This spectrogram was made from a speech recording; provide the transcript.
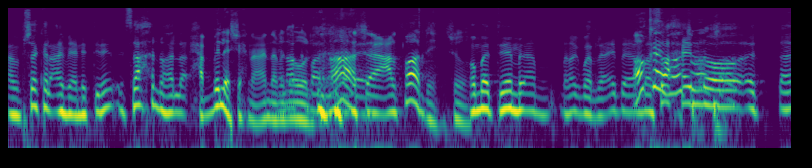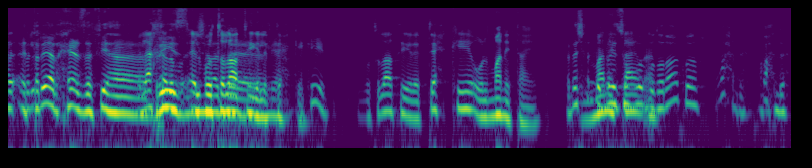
عم بشكل عام يعني التنين صح إنه هلا حبلش إحنا عنا من أكبر. آه على الفاضي. شو؟ هم الاثنين من, من أكبر لعيبة. أما أوكي، صح إنه الطريقة اللي حيعزف فيها مش البطولات هي اللي يعني بتحكي. أكيد. البطولات هي اللي بتحكي والماني تايم قديش عنده الماني بريز تايم. بطولات؟ ولا واحدة. واحدة.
